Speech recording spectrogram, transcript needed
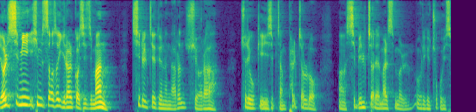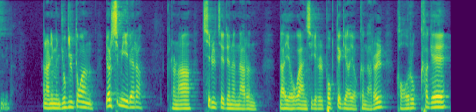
열심히 힘써서 일할 것이지만 7일째 되는 날은 쉬어라. 출애굽기 20장 8절로 11절의 말씀을 우리에게 주고 있습니다. 하나님은 6일 동안 열심히 일해라. 그러나 7일째 되는 날은 나 여호가 안식일을 복되게 하여 그 날을 거룩하게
